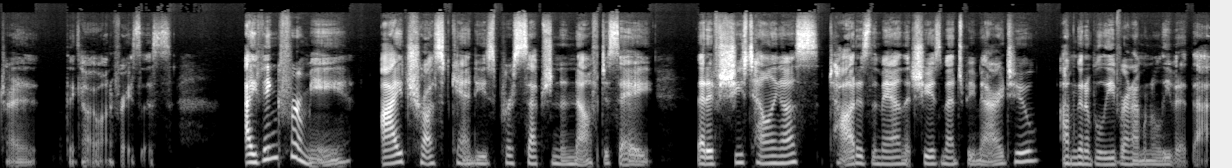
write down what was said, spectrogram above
trying to think how I want to phrase this. I think for me, I trust Kandi's perception enough to say that if she's telling us Todd is the man that she is meant to be married to, I'm going to believe her and I'm going to leave it at that.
